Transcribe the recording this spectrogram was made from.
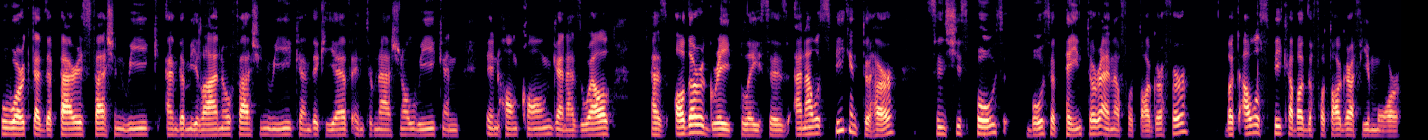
who worked at the Paris Fashion Week and the Milano Fashion Week and the Kiev International Week and in Hong Kong and as well as other great places. And I was speaking to her since she's both both a painter and a photographer, but I will speak about the photography more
